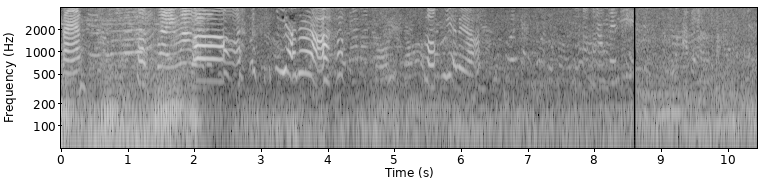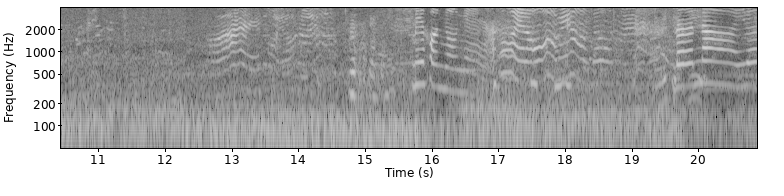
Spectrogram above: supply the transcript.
แตง ตกใจมาก เออเฮียด้วยเหรอร้องเฮียเลยอะ มีคนงองแงอะ ทำไมเราอะไม่อยากเดิน เดินหน่อยเดิ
